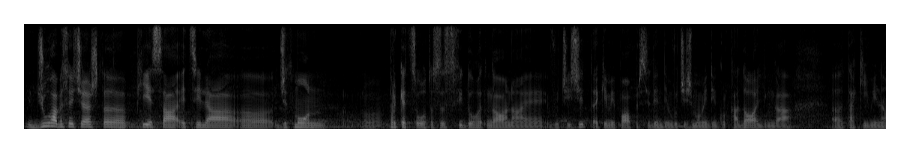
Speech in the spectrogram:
Gjuha besoj që është pjesa e cila gjithmonë përkeqësohet ose sfidohet nga ana e Vuçiqit. E kemi pa presidentin Vuçiq momentin kur ka dalë nga takimi në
